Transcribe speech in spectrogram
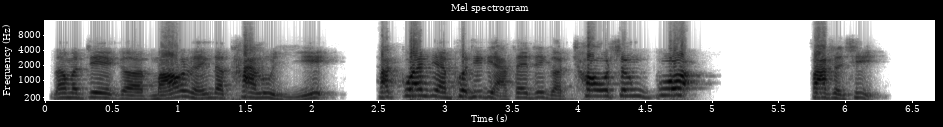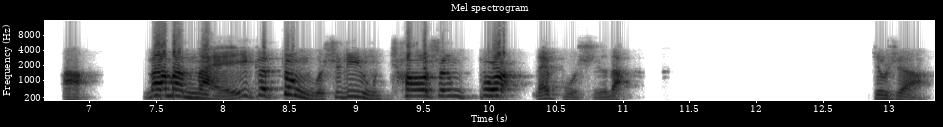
那么这个盲人的探路仪，它关键破题点在这个超声波发射器啊。那么哪一个动物是利用超声波来捕食的？就是啊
